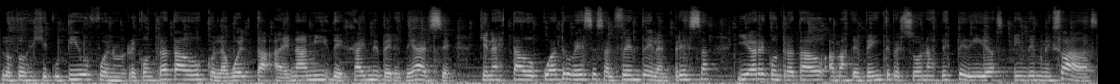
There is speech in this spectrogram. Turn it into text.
Los dos ejecutivos fueron recontratados con la vuelta a Enami de Jaime Pérez de Arce, quien ha estado cuatro veces al frente de la empresa y ha recontratado a más de 20 personas despedidas e indemnizadas,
